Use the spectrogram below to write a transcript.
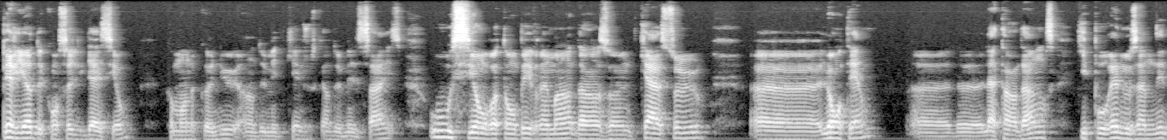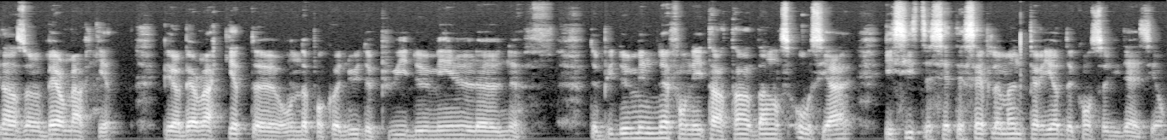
période de consolidation, comme on a connu en 2015 jusqu'en 2016, ou si on va tomber vraiment dans une cassure euh, long terme de la tendance qui pourrait nous amener dans un bear market. Puis un bear market, euh, on n'a pas connu depuis 2009. Depuis 2009, on est en tendance haussière. Ici, c'était simplement une période de consolidation.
